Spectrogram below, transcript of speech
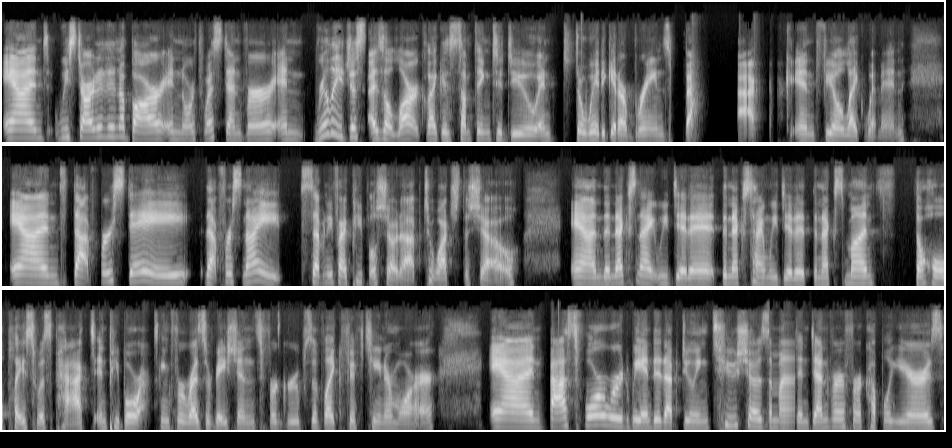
and we started in a bar in northwest denver and really just as a lark like as something to do and just a way to get our brains back and feel like women. And that first day that first night 75 people showed up to watch the show. And the next night we did it the next time we did it the next month the whole place was packed and people were asking for reservations for groups of like 15 or more and fast forward, we ended up doing two shows a month in Denver for a couple years.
